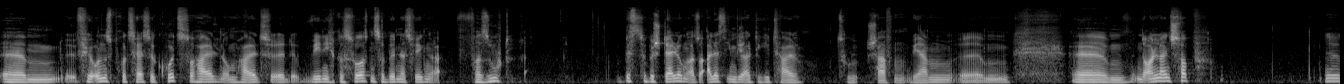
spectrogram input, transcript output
ähm, für uns Prozesse kurz zu halten, um halt äh, wenig Ressourcen zu binden. Deswegen versucht bis zur Bestellung, also alles irgendwie digital zu schaffen. Wir haben ähm, ähm, einen Online-Shop äh,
